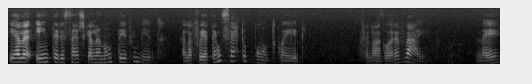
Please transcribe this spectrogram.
E ela, é interessante que ela não teve medo. Ela foi até um certo ponto com ele. Falou, agora vai. Né?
